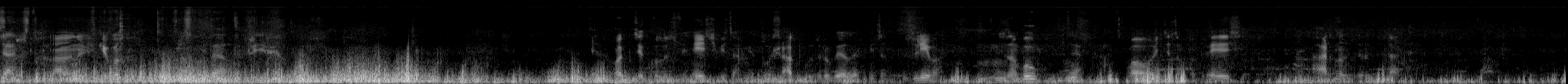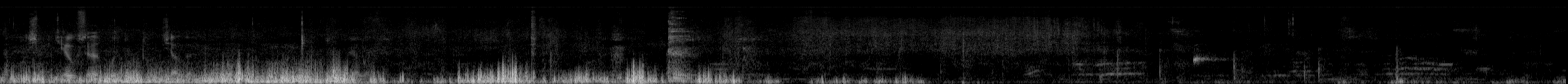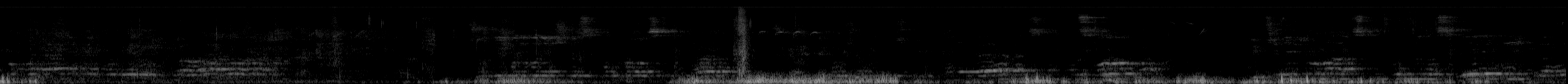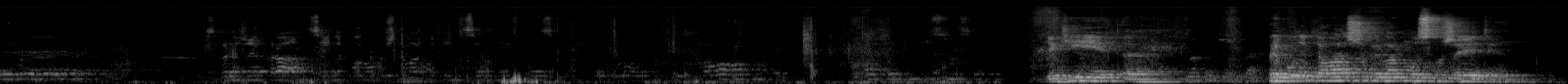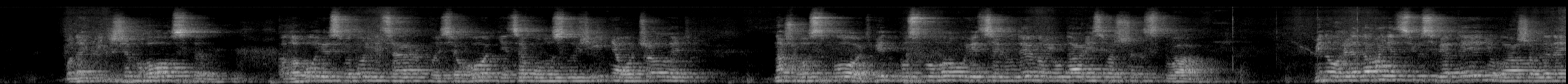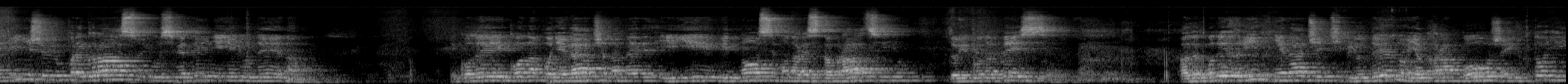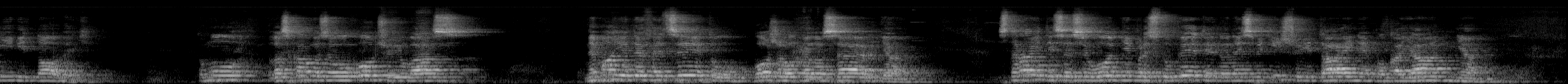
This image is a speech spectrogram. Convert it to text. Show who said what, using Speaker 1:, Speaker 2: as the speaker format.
Speaker 1: славишся.
Speaker 2: Правильно, тільки бо.
Speaker 1: Кореспондент приїхав.
Speaker 2: От це коли Віннички, там і площадку зробили, і там зліва. Забув?
Speaker 3: Церкви сьогодні це богослужіння очолить наш Господь. Він послуговується людиною у дарі священства. Він оглядає цю святиню вашу, але найбільшою прикрасою у святині є людина. І коли ікона понівечена, ми її відносимо на реставрацію до іконописця. Але коли гріх нівечить людину, як храм Божий, хто її відновить? Тому ласкаво заохочую вас, немає дефіциту Божого милосердя. Старайтеся сьогодні приступити до найсвятішої тайни покаяння,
